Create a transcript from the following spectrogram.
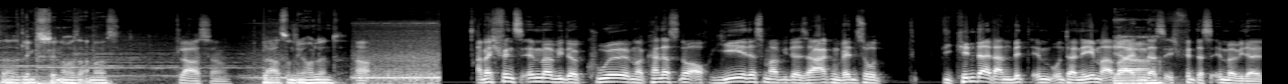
Da links steht noch was anderes. Glas, ja. Glas und New Holland. Ja. Aber ich finde es immer wieder cool. Man kann das nur auch jedes Mal wieder sagen, wenn so die Kinder dann mit im Unternehmen arbeiten. Ja. Das, ich finde das immer wieder,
